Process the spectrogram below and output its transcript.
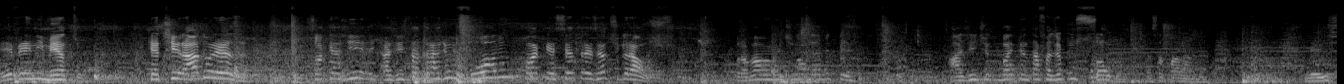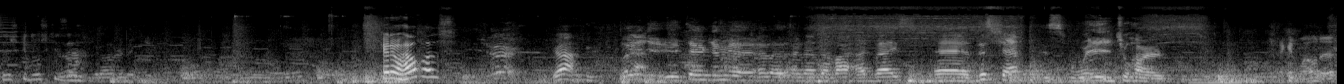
Evernimento. Que é tirar a dureza. Só que a gente a está atrás de um forno para aquecer a 300 graus. Provavelmente não deve ter. A gente vai tentar fazer com solda essa parada. E aí seja o que Deus quiser. Can you help us? Sure. Yeah. You can give me a, a, an advi- advice. Uh, this shaft is way too hard. I can weld it.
